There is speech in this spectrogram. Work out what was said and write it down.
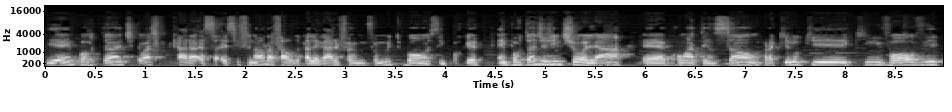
e é importante, eu acho que, cara, essa, esse final da fala do Calegari foi, foi muito bom, assim, porque é importante a gente olhar é, com atenção para aquilo que, que envolve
